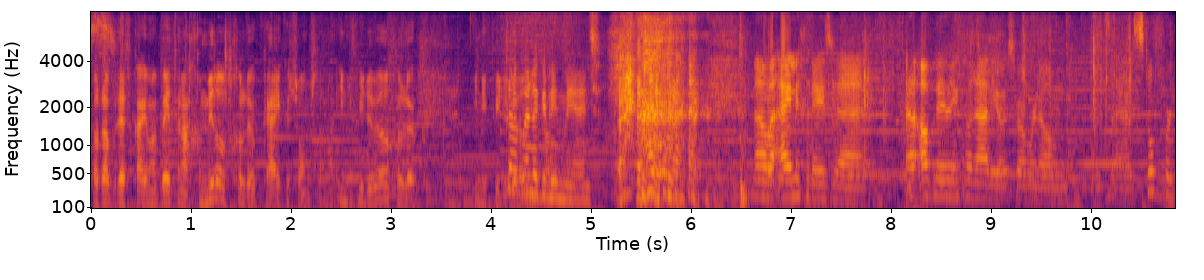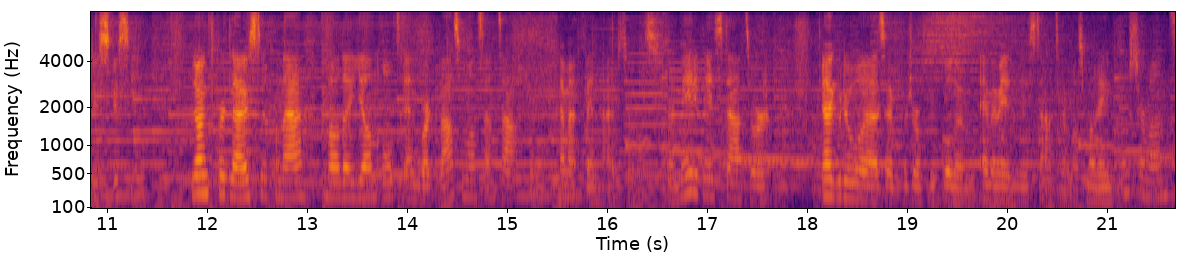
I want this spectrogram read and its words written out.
wat dat betreft kan je maar beter naar gemiddeld geluk kijken soms dan naar individueel geluk. Individueel Daar ben ik het niet mee eens. Nou, we eindigen deze eh, aflevering van Radio Zwammerdam met eh, stof voor discussie. Bedankt voor het luisteren vandaag. We hadden Jan Ot en Bart Baselmans aan tafel. Gemma Venhuizen was mijn mede-presentator. Ja, ik bedoel, eh, zij verzorgde de column. En mijn mede-presentator was Maureen Voestermans.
